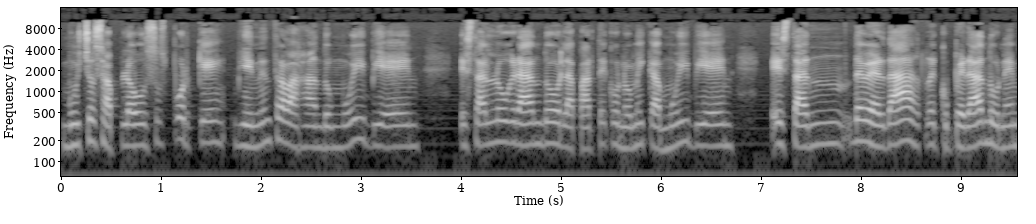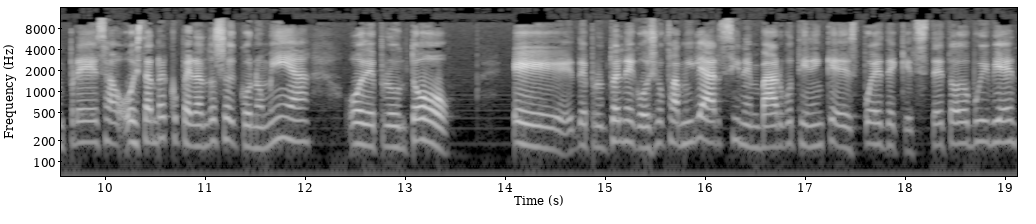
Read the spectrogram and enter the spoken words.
muchos aplausos porque vienen trabajando muy bien, están logrando la parte económica muy bien, están de verdad recuperando una empresa o están recuperando su economía o de pronto eh, de pronto el negocio familiar, sin embargo, tienen que después de que esté todo muy bien,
